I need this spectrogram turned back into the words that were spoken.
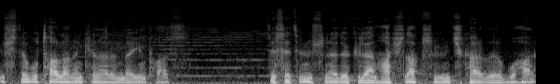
İşte bu tarlanın kenarında infaz. Cesetin üstüne dökülen haşlak suyun çıkardığı buhar.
